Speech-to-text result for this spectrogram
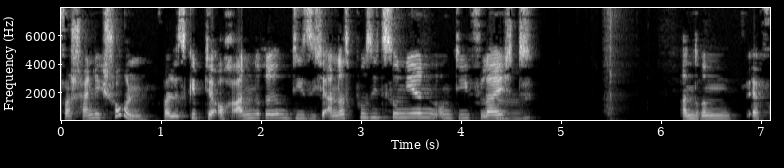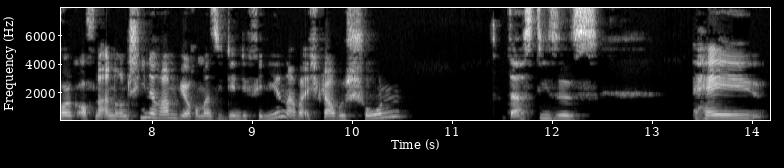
wahrscheinlich schon, weil es gibt ja auch andere, die sich anders positionieren und die vielleicht mhm. anderen Erfolg auf einer anderen Schiene haben, wie auch immer sie den definieren, aber ich glaube schon, dass dieses hey,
